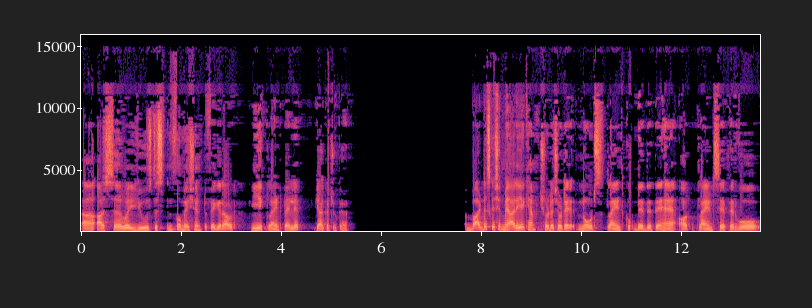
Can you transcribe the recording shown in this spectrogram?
our server uses this information to figure out کہ یہ کلائنٹ پہلے کیا کر چکا ہے۔ بات ڈسکشن میں آ رہی ہے کہ ہم چھوٹے چھوٹے نوٹس کلائنٹ کو دے دیتے ہیں اور کلائنٹ سے پھر وہ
